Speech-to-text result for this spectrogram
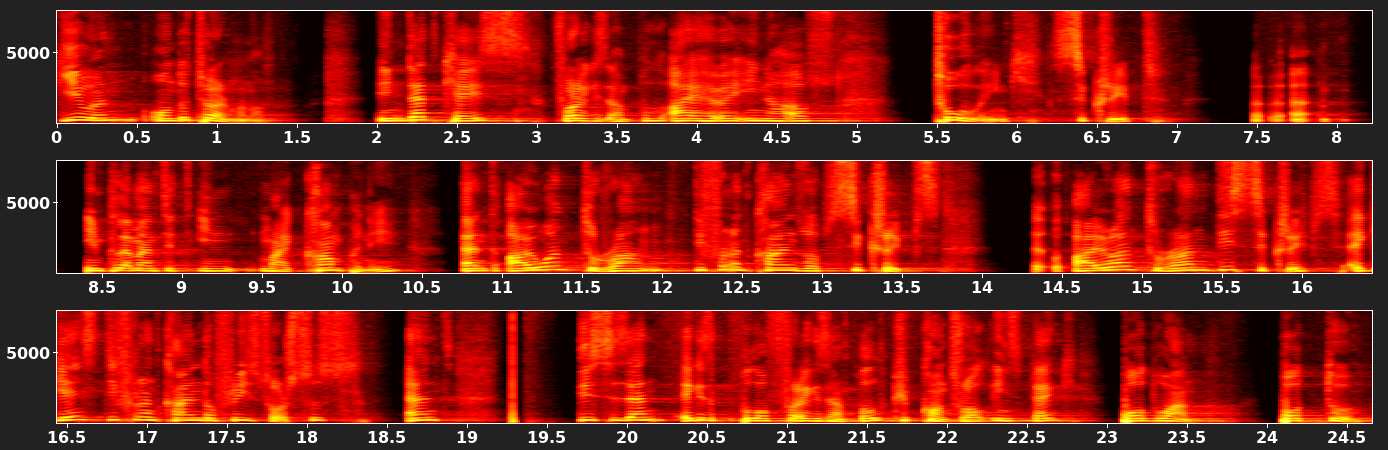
given on the terminal. In that case, for example, I have an in-house tooling script uh, uh implemented in my company, and I want to run different kinds of scripts. I want to run these scripts against different kind of resources, and this is an example of, for example, kube control inspect pod 1, pod 2,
